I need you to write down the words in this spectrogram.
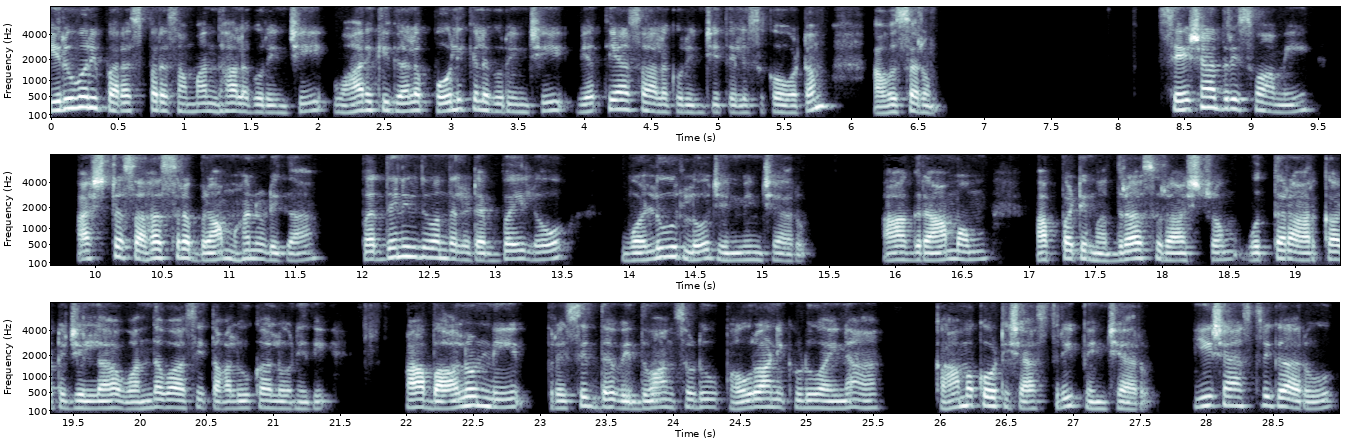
ఇరువురి పరస్పర సంబంధాల గురించి వారికి గల పోలికల గురించి వ్యత్యాసాల గురించి తెలుసుకోవటం అవసరం. శేషాద్రి స్వామి అష్ట సహస్ర బ్రాహ్మణుడిగా పద్దెనిమిది వందల డెబ్బైలో వళూరులో జన్మించారు. ఆ గ్రామం అప్పటి మద్రాసు రాష్ట్రం ఉత్తర ఆర్కాటు జిల్లా వందవాసి తాలూకాలోనిది. ఆ బాలుణ్ణి ప్రసిద్ధ విద్వాంసుడు పౌరాణికుడు అయిన కామకోటి శాస్త్రి పెంచారు. ఈ శాస్త్రి గారు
